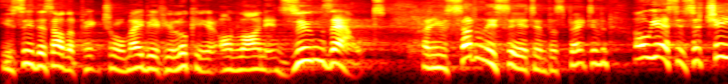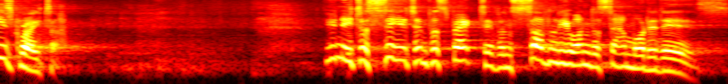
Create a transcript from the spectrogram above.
you see this other picture, or maybe if you're looking at online, it zooms out and you suddenly see it in perspective. And oh, yes, it's a cheese grater. You need to see it in perspective, and suddenly you understand what it is.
